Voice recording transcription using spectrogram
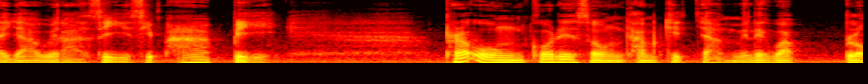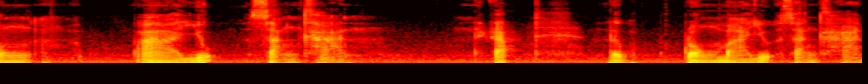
ระยะเวลา 45 ปี พระองค์ก็ได้ทรงทำกิจอย่างนี้เรียกว่าปลงอายุสังขารนะครับหรือปลงมายุสังขาร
